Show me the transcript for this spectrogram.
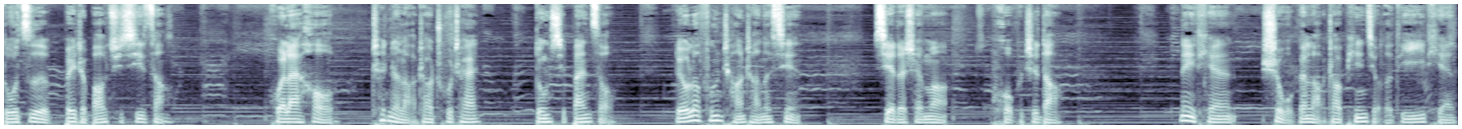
独自背着包去西藏。回来后，趁着老赵出差，东西搬走，留了封长长的信，写的什么？我不知道。那天是我跟老赵拼酒的第一天，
